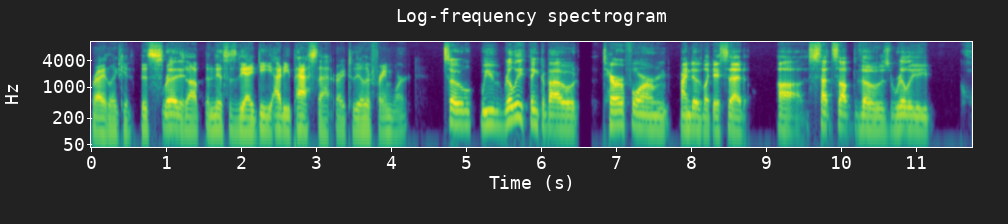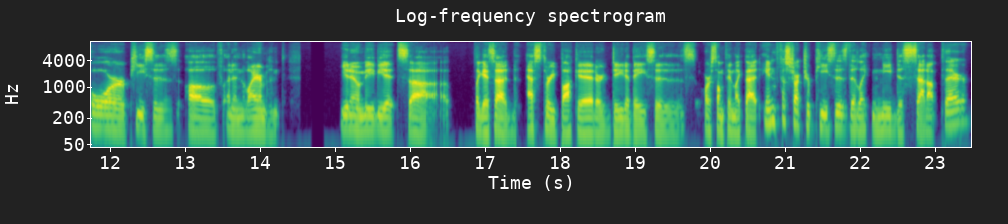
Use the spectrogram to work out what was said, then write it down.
right? Like if this right. is up and this is the ID, how do you pass that right to the other framework? So we really think about Terraform, kind of like I said, uh, sets up those really core pieces of an environment. You know, maybe it's uh, like I said, S3 bucket or databases or something like that. Infrastructure pieces that like need to set up there.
